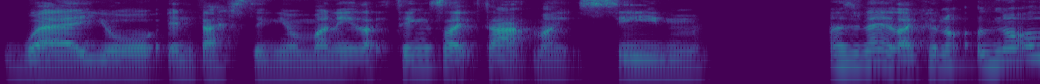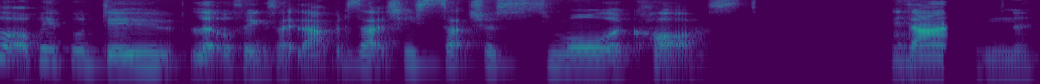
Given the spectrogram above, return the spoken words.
where you're investing your money like things like that might seem i don't know like not, not a lot of people do little things like that but it's actually such a smaller cost mm. than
